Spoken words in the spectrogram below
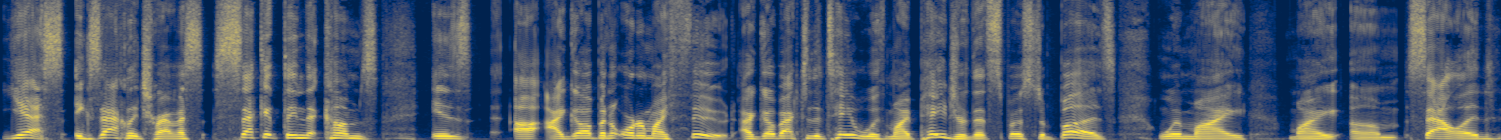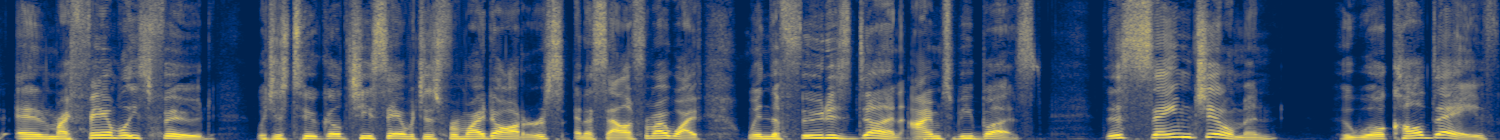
yes, exactly, Travis. Second thing that comes is uh, I go up and order my food. I go back to the table with my pager that's supposed to buzz when my my um, salad and my family's food, which is two grilled cheese sandwiches for my daughters and a salad for my wife. When the food is done, I'm to be buzzed. This same gentleman, who we'll call Dave,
